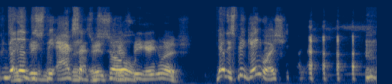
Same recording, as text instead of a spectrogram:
The, speak- the accents they- are they so speak English. yeah, they speak English.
